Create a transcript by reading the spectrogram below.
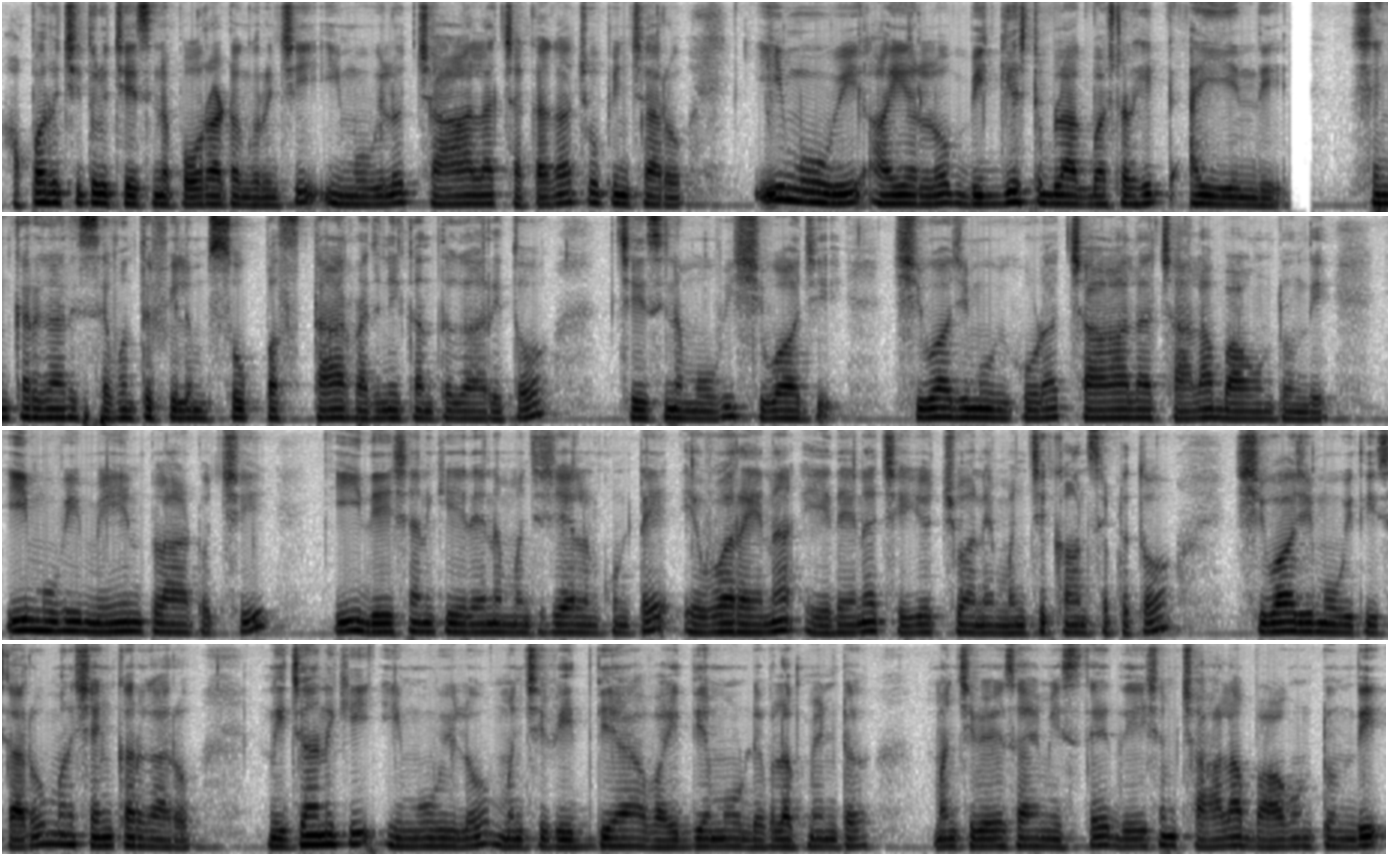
అపరిచితులు చేసిన పోరాటం గురించి ఈ మూవీలో చాలా చక్కగా చూపించారు. ఈ మూవీ ఆ ఇయర్లో బిగ్గెస్ట్ బ్లాక్ బస్టర్ హిట్ అయ్యింది. శంకర్ గారి seventh film super star Rajinikanth గారితో చేసిన మూవీ శివాజీ. శివాజీ మూవీ కూడా చాలా చాలా బాగుంటుంది. ఈ మూవీ మెయిన్ ప్లాట్ వచ్చి ఈ దేశానికి ఏదైనా మంచి చేయాలనుకుంటే ఎవరైనా ఏదైనా చేయొచ్చు అనే మంచి కాన్సెప్ట్తో శివాజీ మూవీ తీశారు మన శంకర్ గారు. నిజానికి ఈ మూవీలో మంచి విద్య వైద్యము డెవలప్మెంట్ మంచి వ్యవసాయం ఇస్తే దేశం చాలా బాగుంటుంది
